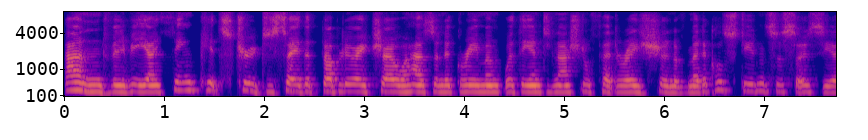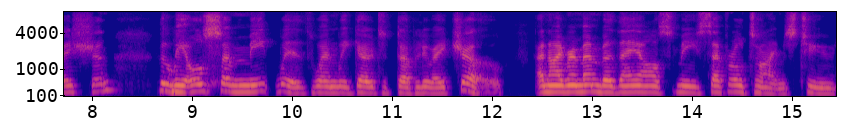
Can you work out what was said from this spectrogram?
and Vivi, I think it's true to say that WHO has an agreement with the International Federation of Medical Students Association, who we also meet with when we go to WHO. And I remember they asked me several times to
